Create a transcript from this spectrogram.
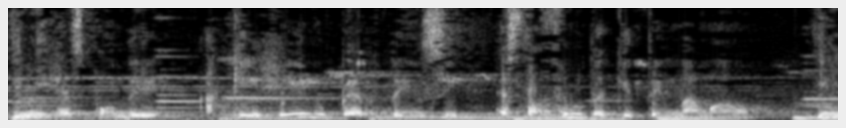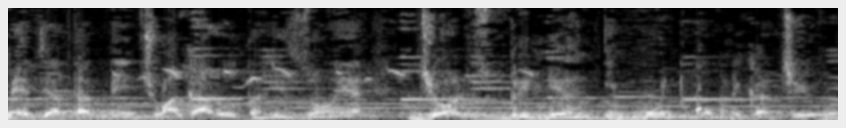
de me responder a que reino pertence esta fruta que tem na mão? Imediatamente, uma garota risonha, de olhos brilhantes e muito comunicativa.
